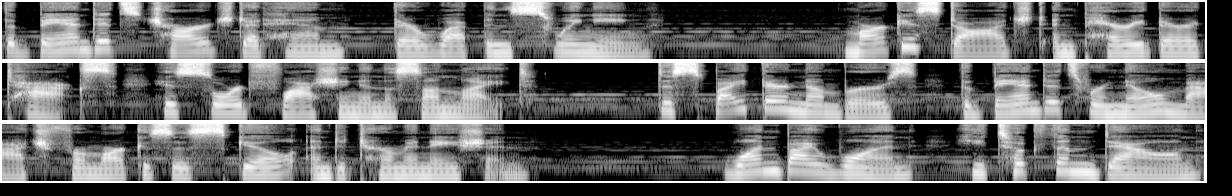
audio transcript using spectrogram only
The bandits charged at him, their weapons swinging, Marcus dodged and parried their attacks, his sword flashing in the sunlight. Despite their numbers, the bandits were no match for Marcus's skill and determination. One by one, he took them down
